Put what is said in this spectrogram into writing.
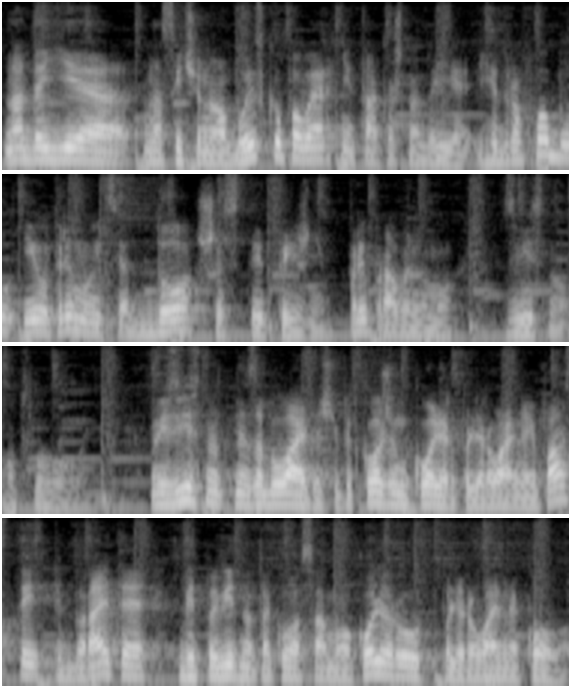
Надає насиченого блиску поверхні, також надає гідрофобу і утримується до 6 тижнів при правильному, звісно, обслуговуванні. Ну і звісно, не забувайте, що під кожен колір полірувальної пасти підбирайте відповідно такого самого кольору полірувальне коло.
